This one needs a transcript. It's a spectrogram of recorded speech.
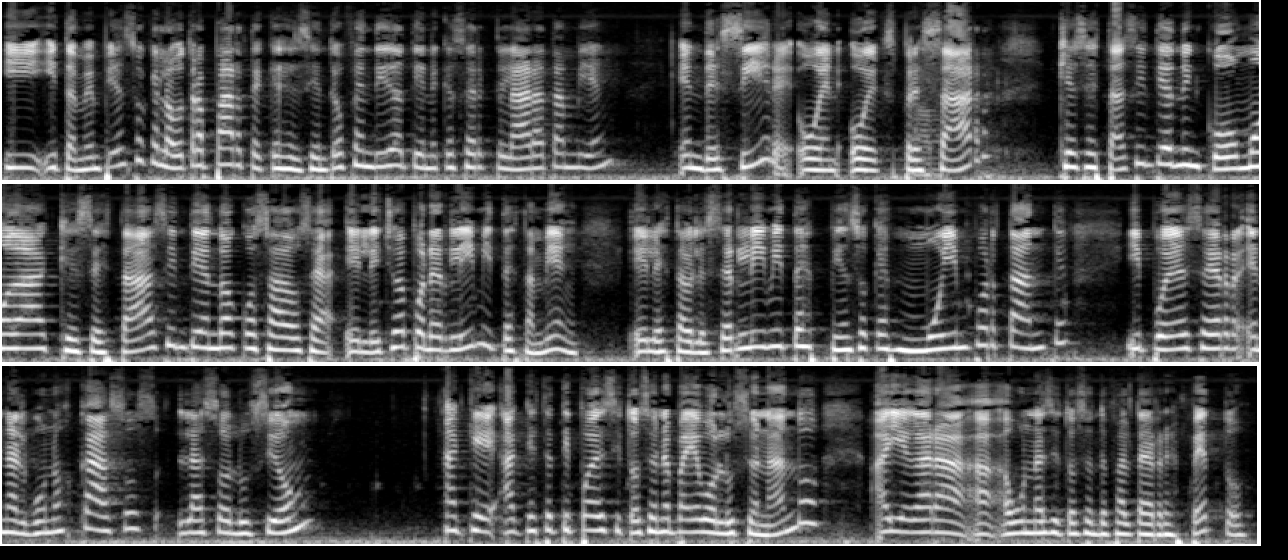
Y, y también pienso que la otra parte que se siente ofendida tiene que ser clara también en decir o, en, o expresar que se está sintiendo incómoda, que se está sintiendo acosada. O sea, el hecho de poner límites también, el establecer límites, pienso que es muy importante y puede ser en algunos casos la solución a que, a que este tipo de situaciones vaya evolucionando a llegar a, a una situación de falta de respeto.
